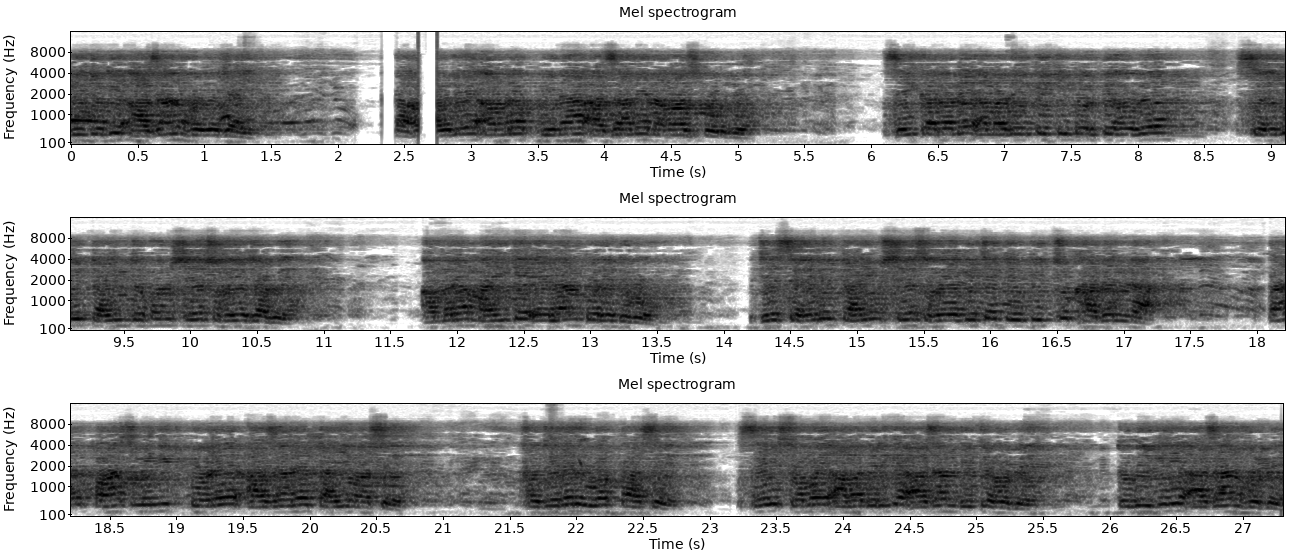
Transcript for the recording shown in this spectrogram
আগে যদি আজান হয়ে যায়, তাহলে আমরা বিনা আজানে নামাজ পড়ব। সেই কারণে আমাদেরকে কি করতে হবে? সেহরি টাইম যখন শেষ হয়ে যাবে, আমরা মাইকে এলান করে দেব। যে সেহরি টাইম শেষ হয়ে গেছে, কেউ কিচ্ছু খাবেন না। তার পাঁচ মিনিট পরে আজানের টাইম আছে। ফজরের ওয়াক্ত আছে। সেই সময় আমাদেরকে আজান দিতে হবে। তবে গিয়ে আজান হবে।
